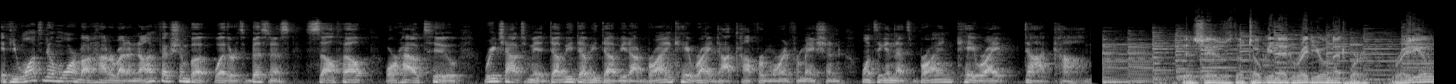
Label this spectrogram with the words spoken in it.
If you want to know more about how to write a nonfiction book, whether it's business, self help, or how to, reach out to me at www.briankwright.com for more information. Once again, that's briankwright.com. This is the TogiNet Radio Network, radio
